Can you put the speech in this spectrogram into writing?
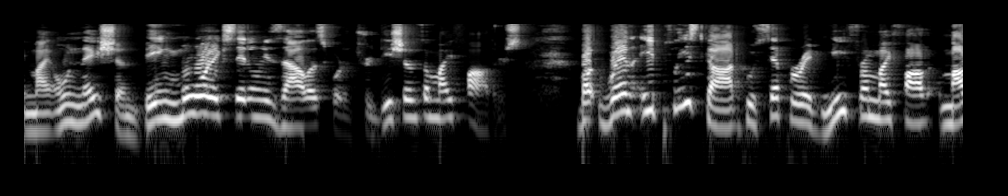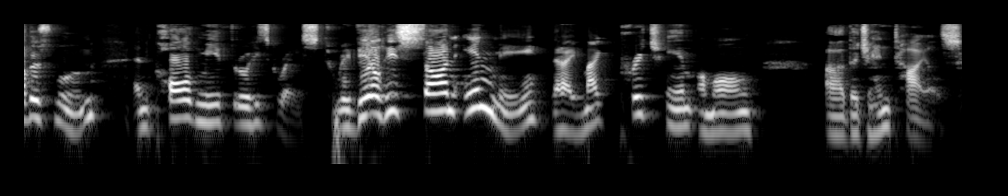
in my own nation, being more exceedingly zealous for the traditions of my fathers. But when it pleased God, who separated me from my father, mother's womb and called me through his grace, to reveal his Son in me, that I might preach him among uh, the Gentiles.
